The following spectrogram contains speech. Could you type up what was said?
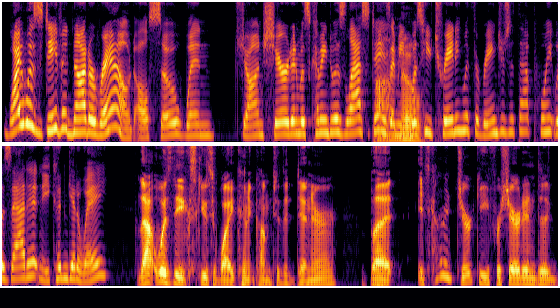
Why was David not around also when John Sheridan was coming to his last days? I I mean, was he training with the Rangers at that point? Was that it and he couldn't get away? That was the excuse of why he couldn't come to the dinner, but it's kind of jerky for Sheridan to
